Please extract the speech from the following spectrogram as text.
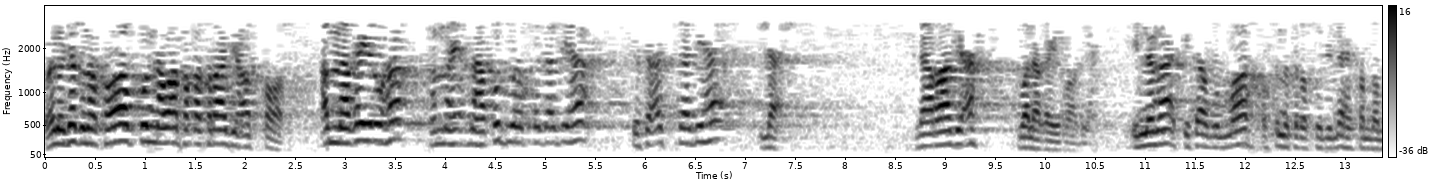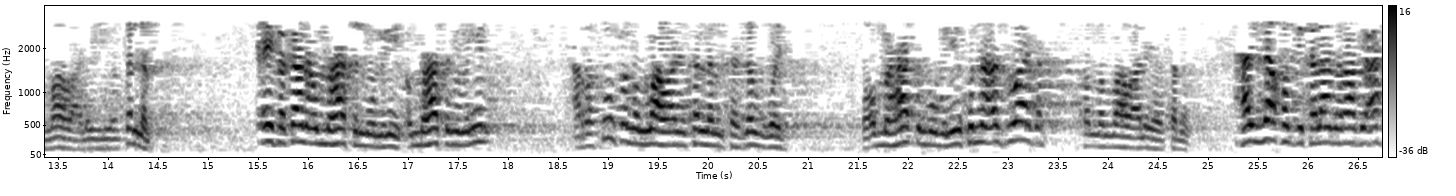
وإن وجدنا صواب قلنا وافقت رابعة الصواب. أما غيرها أما أنها قدوة يقتدى بها يتأسى بها لا. لا رابعة ولا غير رابعة. إنما كتاب الله وسنة رسول الله صلى الله عليه وسلم. كيف كان أمهات المؤمنين؟ أمهات المؤمنين الرسول صلى الله عليه وسلم تزوج وأمهات المؤمنين كنا أزواجه صلى الله عليه وسلم. هل نأخذ بكلام رابعة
